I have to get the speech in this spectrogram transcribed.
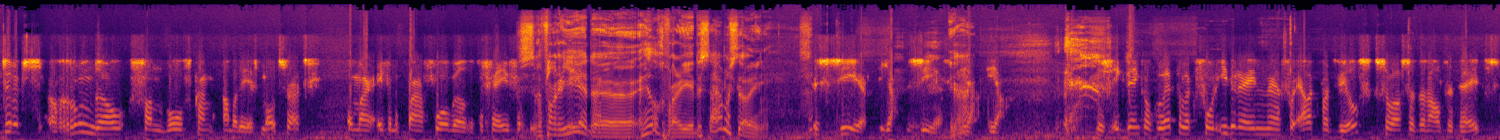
Turks Rondo van Wolfgang Amadeus Mozart. Om maar even een paar voorbeelden te geven. Het is een gevarieerde, heel gevarieerde samenstelling. Zeer, ja, zeer. Ja. Ja. Ja, Dus ik denk ook letterlijk voor iedereen, eh, voor elk wat wils, zoals het dan altijd heet.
